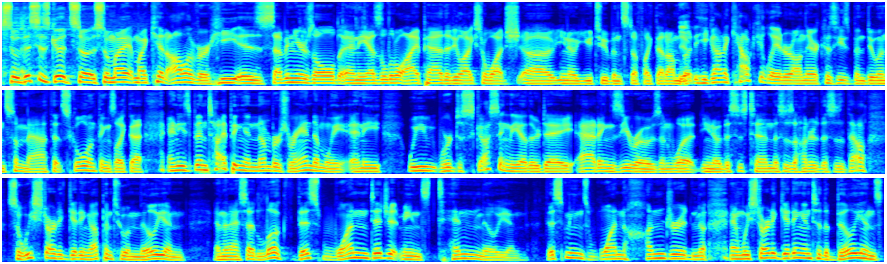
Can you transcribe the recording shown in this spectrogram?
so this is good. So so my, my kid Oliver, he is seven years old and he has a little iPad that he likes to watch, uh, you know, YouTube and stuff like that on. Yep. But he got a calculator on there because he's been doing some math at school and things like that, and he's been typing in numbers randomly. And he we were discussing the other day adding zeros and what you know, this is ten, this is hundred, this is a thousand. So we started getting up into a million, and then I said, look, this one digit means ten million. This means one hundred million, and we started getting into the billions.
